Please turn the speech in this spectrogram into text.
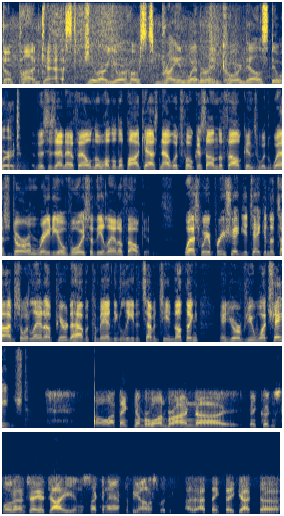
the podcast. Here are your hosts, Brian Weber and Cordell Stewart. This is NFL No Huddle, the podcast. Now let's focus on the Falcons with Wes Durham, radio voice of the Atlanta Falcons. Wes, we appreciate you taking the time. So Atlanta appeared to have a commanding lead at 17 nothing. In your view, what changed? Oh, I think number one, Brian, uh, they couldn't slow down Jay Ajayi in the second half. To be honest with you, I, I think they got uh,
